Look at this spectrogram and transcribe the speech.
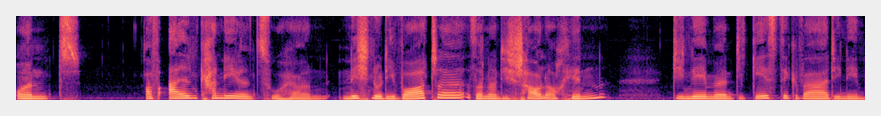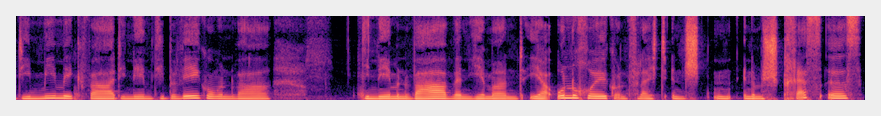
und auf allen Kanälen zuhören. Nicht nur die Worte, sondern die schauen auch hin. Die nehmen die Gestik wahr, die nehmen die Mimik wahr, die nehmen die Bewegungen wahr die nehmen wahr, wenn jemand eher unruhig und vielleicht in, in, in einem Stress ist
